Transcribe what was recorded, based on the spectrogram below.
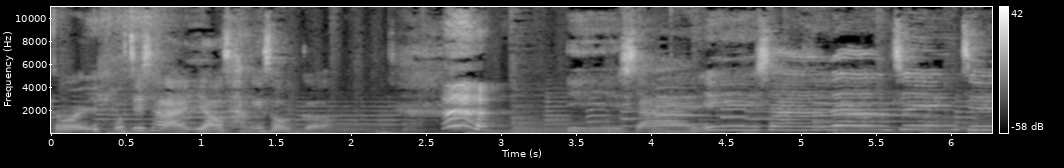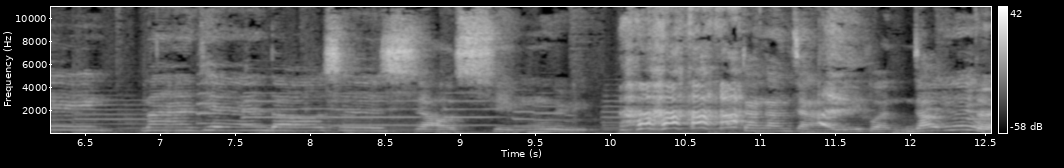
对我接下来也要唱一首歌。一闪一闪亮晶晶，满天都是小情侣。刚刚讲了离婚，你知道，因为我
